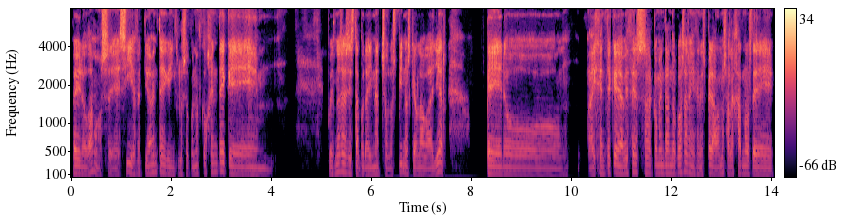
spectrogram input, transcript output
Pero vamos, eh, sí, efectivamente, incluso conozco gente que, mm, pues no sé si está por ahí Nacho Los Pinos que hablaba ayer, pero hay gente que a veces eh, comentando cosas me dicen, espera, vamos a alejarnos de,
